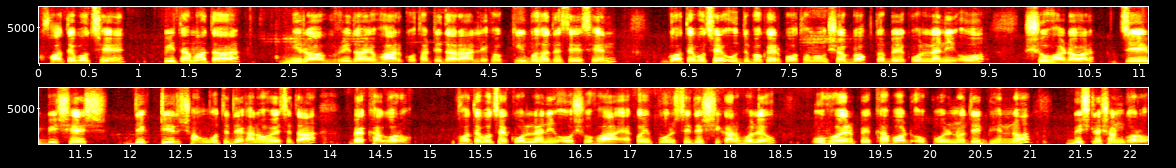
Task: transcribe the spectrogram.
খতে বলছে পিতামাতার নীরব হৃদয় ভার কথাটি দ্বারা লেখক কি বোঝাতে চেয়েছেন? গতে বছর উদ্দীপকের প্রথম অংশ বক্তব্যে কল্যাণী ও শুভাডর যে বিশেষ দিকটির সঙ্গতি দেখানো হয়েছে তা ব্যাখ্যা করো। ঘতে বছর কল্যাণী ও শুভা একই পরিস্থিতির শিকার হলেও উভয়ের প্রেক্ষাপট ও পরিণতি ভিন্ন। বিশ্লেষণ করো।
